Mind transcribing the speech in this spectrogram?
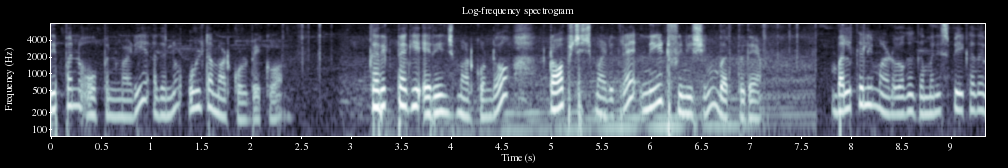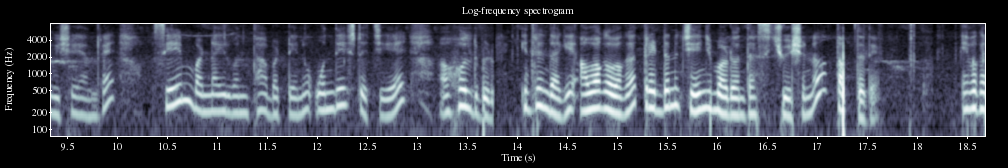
ಜಿಪ್ಪನ್ನು ಓಪನ್ ಮಾಡಿ ಅದನ್ನು ಉಲ್ಟ ಮಾಡಿಕೊಳ್ಬೇಕು. ಕರೆಕ್ಟಾಗಿ ಅರೇಂಜ್ ಮಾಡಿಕೊಂಡು ಟಾಪ್ ಸ್ಟಿಚ್ ಮಾಡಿದರೆ ನೀಟ್ ಫಿನಿಶಿಂಗ್ ಬರ್ತದೆ. ಬಲ್ಕಲ್ಲಿ ಮಾಡುವಾಗ ಗಮನಿಸಬೇಕಾದ ವಿಷಯ ಅಂದರೆ ಸೇಮ್ ಬಣ್ಣ ಇರುವಂಥ ಬಟ್ಟೆಯನ್ನು ಒಂದೇ ಸ್ಟೆಚ್ಚಿಗೆ ಹೊಲಿದು ಬಿಡು ಇದರಿಂದಾಗಿ ಆವಾಗವಾಗ ಥ್ರೆಡ್ಡನ್ನು ಚೇಂಜ್ ಮಾಡುವಂಥ ಸಿಚುವೇಶನ್ನು ತಪ್ತದೆ. ಇವಾಗ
